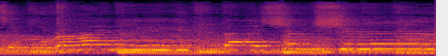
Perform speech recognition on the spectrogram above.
正坏的，但我却。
